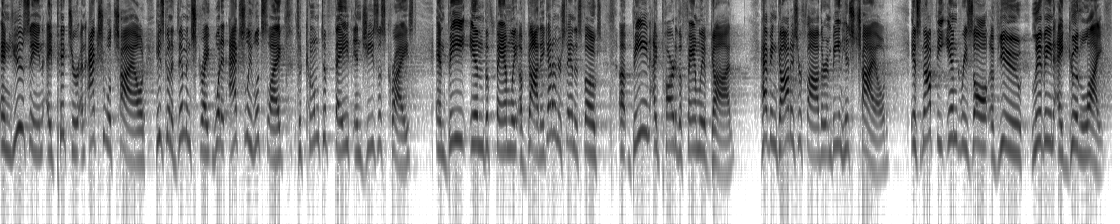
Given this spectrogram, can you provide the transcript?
And using a picture, an actual child, he's going to demonstrate what it actually looks like to come to faith in Jesus Christ and be in the family of God. And you got to understand this, folks. Uh, being a part of the family of God, having God as your father and being his child, is not the end result of you living a good life.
